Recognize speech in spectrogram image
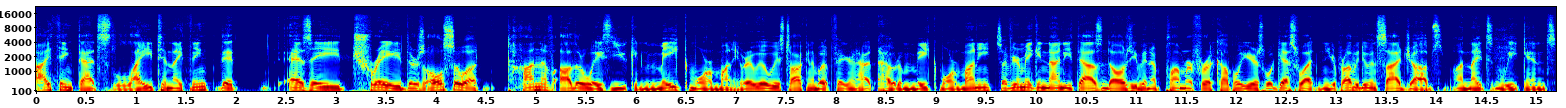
I think that's light. And I think that as a trade, there's also a ton of other ways you can make more money, right? We're always talking about figuring out how to make more money. So if you're making $90,000, you've been a plumber for a couple years, well, guess what? And you're probably doing side jobs on nights and weekends,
